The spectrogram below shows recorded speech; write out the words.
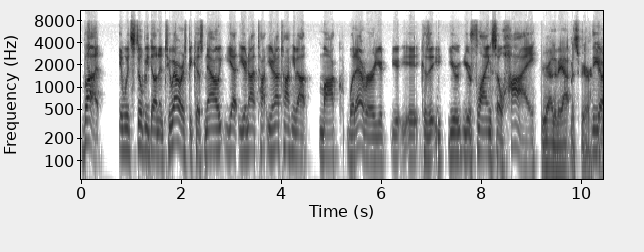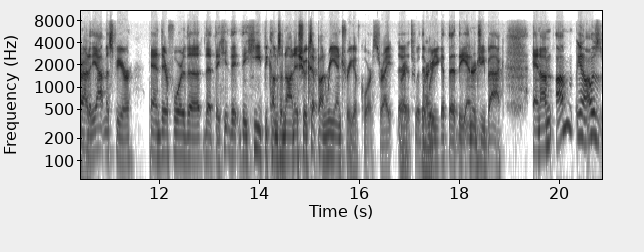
But it would still be done in 2 hours because now yet you're not ta- you're not talking about Mach whatever you're you because it, you're you're flying so high You're out of the atmosphere. you're out of the atmosphere and therefore the that the, the the heat becomes a non-issue except on re-entry of course right, Right, it's where, the, right. where you get the, the energy back and i'm i'm you know i was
